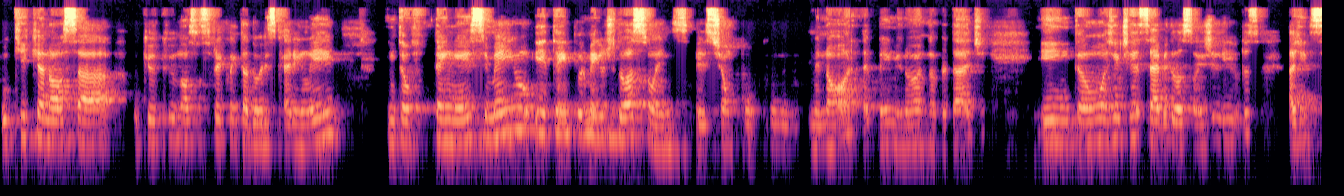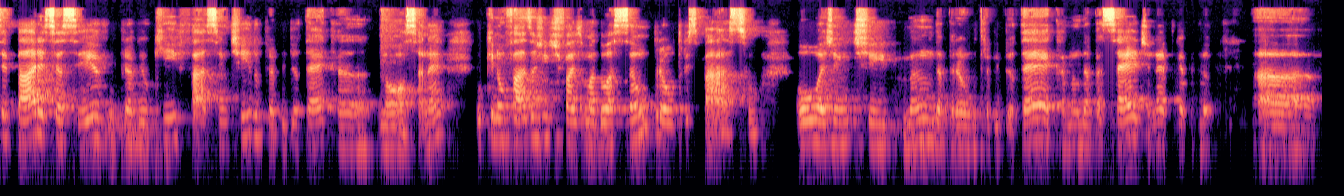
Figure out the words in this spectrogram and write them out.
o que que a nossa, o que, que os nossos frequentadores querem ler então, tem esse meio e tem por meio de doações. Este é um pouco menor, é bem menor, na verdade. E então, a gente recebe doações de livros, a gente separa esse acervo para ver o que faz sentido para a biblioteca nossa, né? O que não faz, a gente faz uma doação para outro espaço, ou a gente manda para outra biblioteca, manda para a sede, né? Porque a, a,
